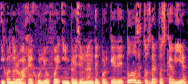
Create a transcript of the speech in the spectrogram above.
Y cuando lo bajé, Julio, fue impresionante porque de todos estos gatos que había,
